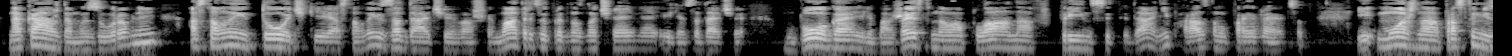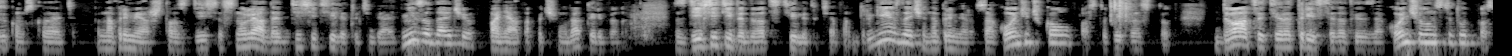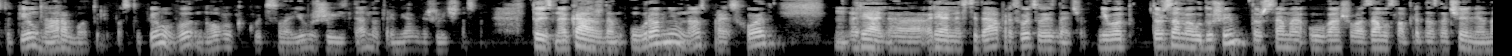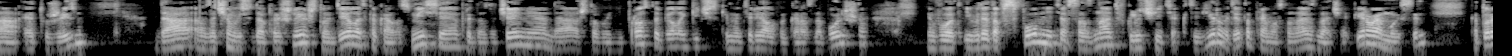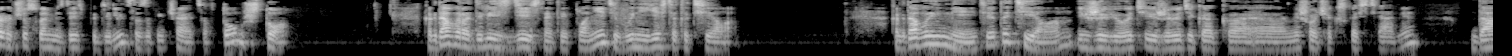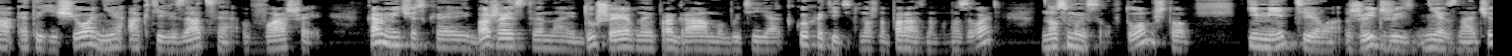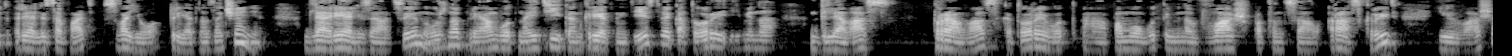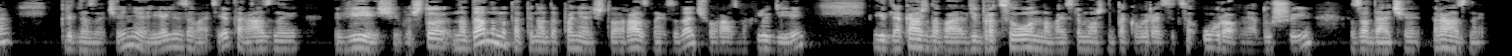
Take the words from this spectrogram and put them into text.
на каждом из уровней основные точки или основные задачи вашей матрицы предназначения или задачи Бога или божественного плана в принципе, да, они по-разному проявляются. И можно простым языком сказать, например, что с, 10, с 0 до 10 лет у тебя одни задачи, понятно почему, да, ты ребенок. С 10 до 20 лет у тебя там другие задачи, например, закончить школу, поступить в институт. 20-30 это ты закончил институт, поступил на работу или поступил в новую какую-то свою жизнь, да, например, межличностную. То есть на каждом уровне у нас происходит реаль, э, реальности, да, происходят свои задачи. И вот то же самое у души, то же самое у вашего замысла предназначения на эту жизнь да, зачем вы сюда пришли, что делать, какая у вас миссия, предназначение, да, что вы не просто биологический материал, вы гораздо больше. Вот. И вот это вспомнить, осознать, включить, активировать, это прям основная задача. Первая мысль, которую я хочу с вами здесь поделиться, заключается в том, что когда вы родились здесь, на этой планете, вы не есть это тело. Когда вы имеете это тело и живете, и живете как э, мешочек с костями, да, это еще не активизация вашей кармической, божественной, душевной программы бытия, какой хотите, можно по-разному называть, но смысл в том, что иметь тело, жить жизнь не значит реализовать свое предназначение. Для реализации нужно прям вот найти конкретные действия, которые именно для вас про вас, которые вот а, помогут именно ваш потенциал раскрыть и ваше предназначение реализовать. Это разные вещи. Что на данном этапе надо понять, что разные задачи у разных людей, и для каждого вибрационного, если можно так выразиться, уровня души задачи разные.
